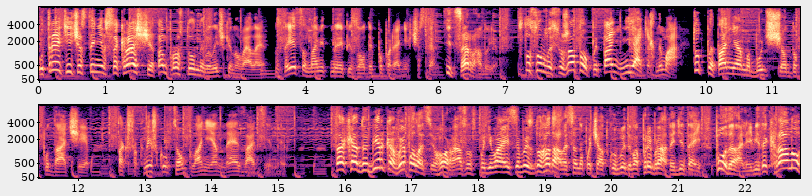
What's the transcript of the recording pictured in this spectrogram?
У третій частині все краще, там просто невеличкі новели. Здається, навіть не епізоди попередніх частин. І це радує. Стосовно сюжету, питань ніяких нема. Тут питання, мабуть, щодо подачі. Так що книжку в цьому плані я не зацінив. Така добірка випала цього разу. Сподіваюся, ви здогадалися на початку видива прибрати дітей подалі від екрану.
